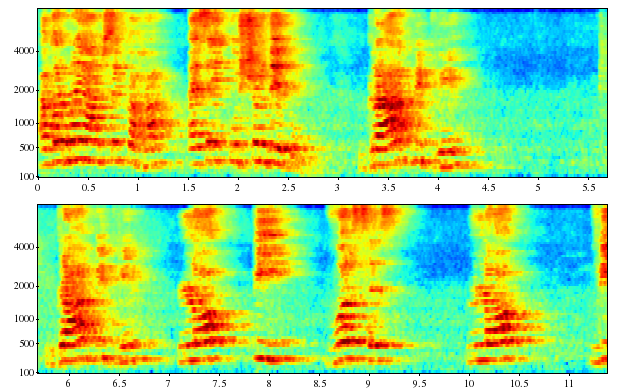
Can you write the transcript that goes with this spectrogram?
अगर मैं आपसे कहा, ऐसे एक क्वेश्चन दे दूँ। Graph between graph between log P versus log V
